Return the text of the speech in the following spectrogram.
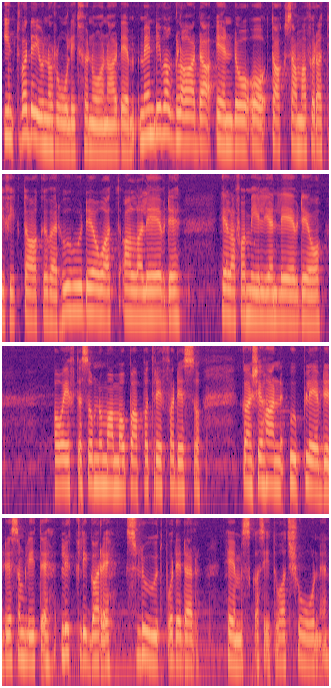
inte var det ju något roligt för någon av dem, men de var glada ändå och tacksamma för att de fick tak över huvudet och att alla levde, hela familjen levde. Och, och eftersom nu mamma och pappa träffades så kanske han upplevde det som lite lyckligare slut på den där hemska situationen.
